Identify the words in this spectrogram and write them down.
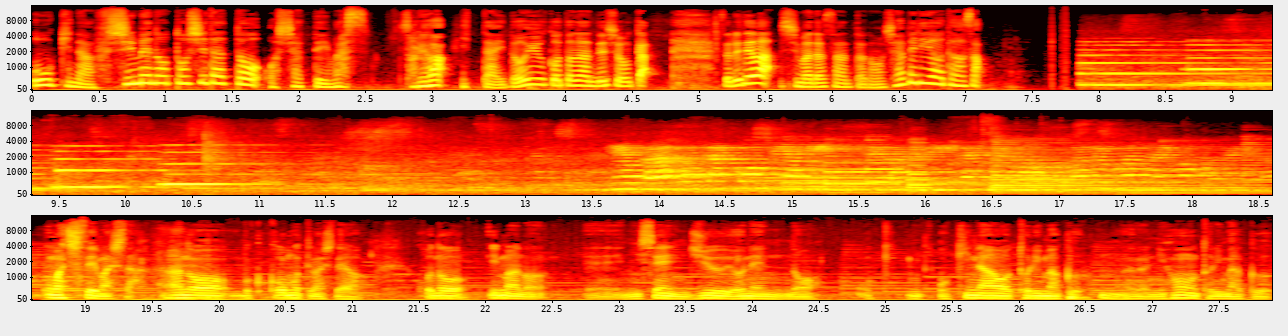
大きな節目の年だとおっしゃっています。それは一体どういうことなんでしょうか。それでは島田さんとのおしゃべりをどうぞ。お待ちしていました。あの僕こう思ってましたよ。この今の、えー、2014年の沖縄を取り巻く、うん、日本を取り巻く、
